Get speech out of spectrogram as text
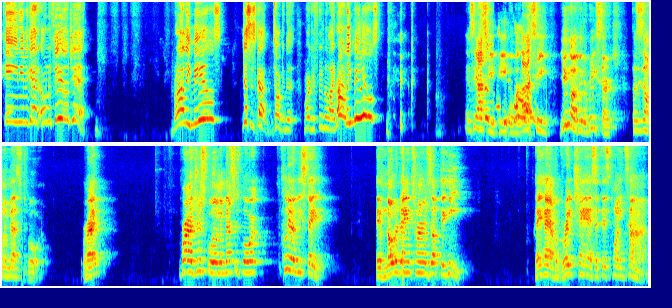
He ain't even got on the field yet. Riley Mills? Justin Scott talking to Marcus Freeman like Riley Mills. And see, I see people. I see you can go do the research because it's on the message board, right? Bryan Driskell on the message board clearly stated if Notre Dame turns up the heat, they have a great chance at this point in time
